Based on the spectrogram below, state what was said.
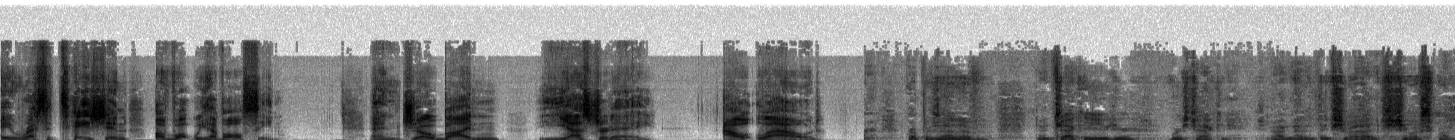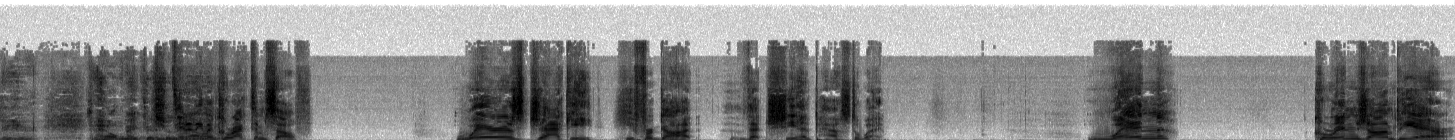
a recitation of what we have all seen. And Joe Biden yesterday out loud. Representative Jackie, are you here? Where's Jackie? I didn't think she was, she was going to be here to help make this He didn't even correct himself. Where's Jackie? He forgot that she had passed away. When Karine Jean Pierre,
